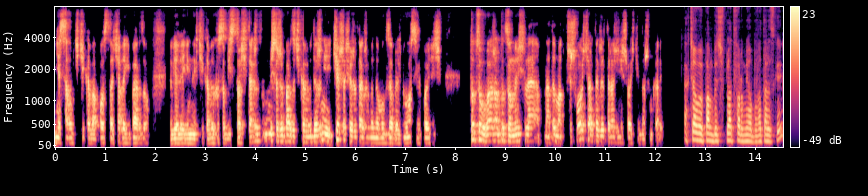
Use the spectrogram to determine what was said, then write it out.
niesamowicie ciekawa postać, ale i bardzo wiele innych ciekawych osobistości. Także myślę, że bardzo ciekawe wydarzenie i cieszę się, że także będę mógł zabrać głos i wypowiedzieć to, co uważam, to, co myślę na temat przyszłości, ale także teraźniejszości w naszym kraju. A chciałby pan być w Platformie Obywatelskiej?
